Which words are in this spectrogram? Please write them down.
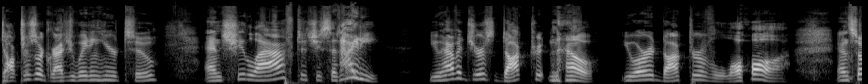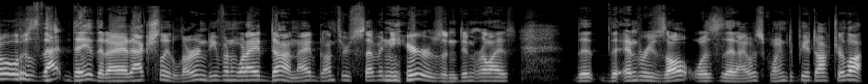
Doctors are graduating here too. And she laughed and she said, Heidi, you have a Juris Doctorate now. You are a doctor of law. And so it was that day that I had actually learned even what I had done. I had gone through seven years and didn't realize that the end result was that I was going to be a doctor of law.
